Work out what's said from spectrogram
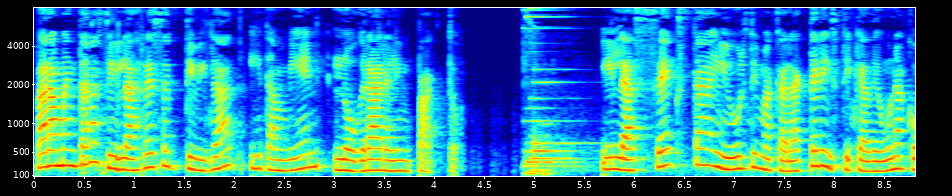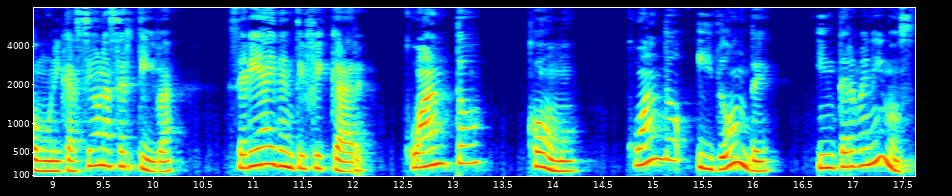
para aumentar así la receptividad y también lograr el impacto. Y la sexta y última característica de una comunicación asertiva sería identificar cuánto, cómo, cuándo y dónde intervenimos.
